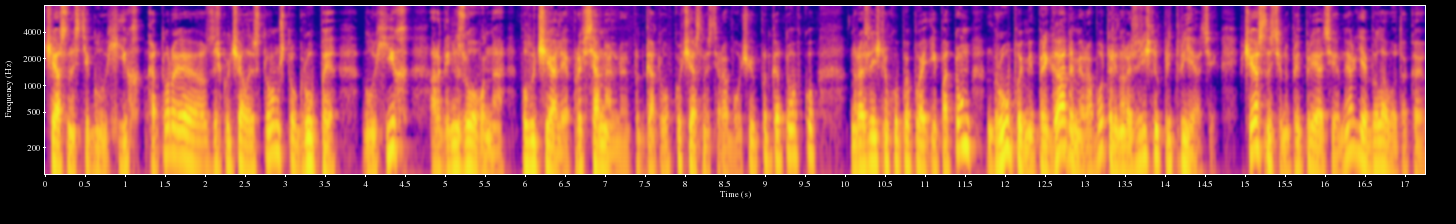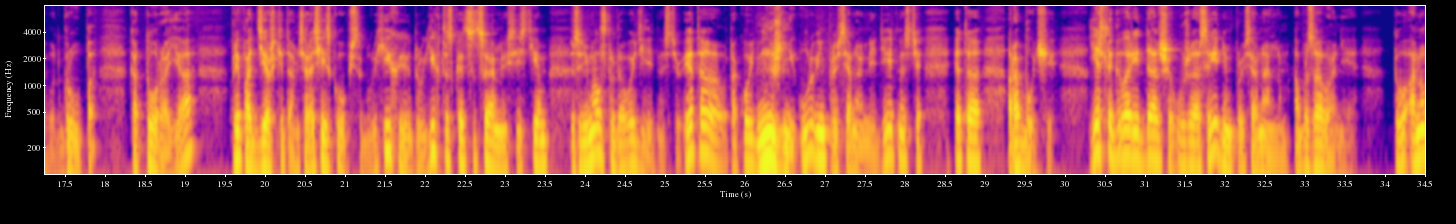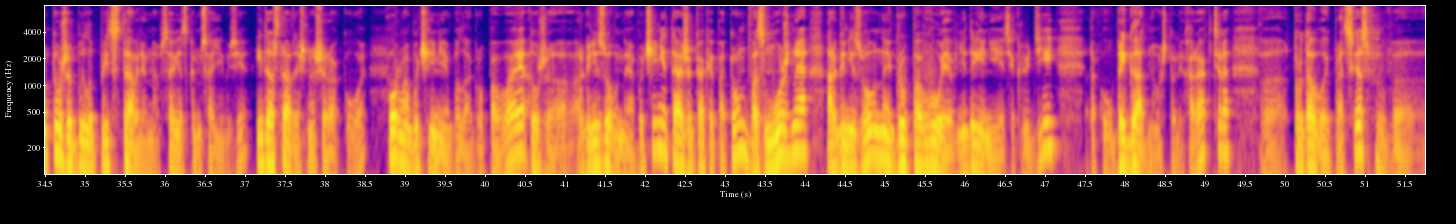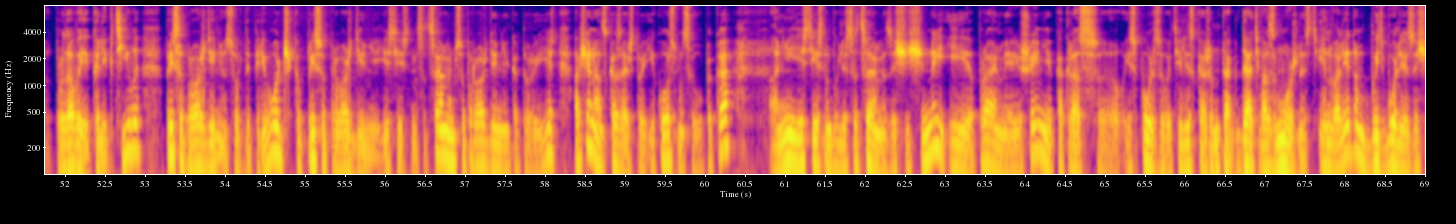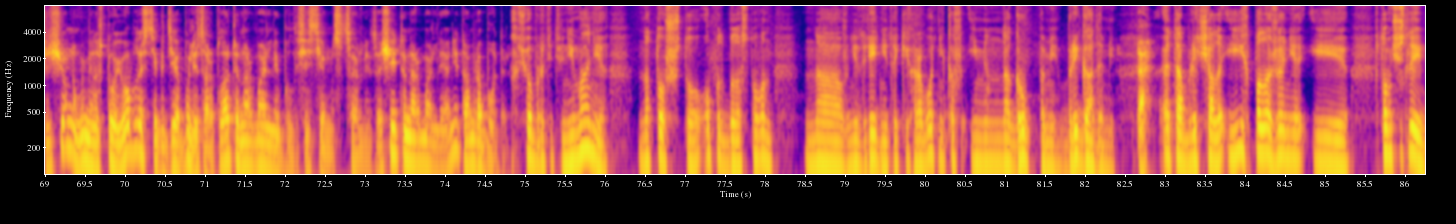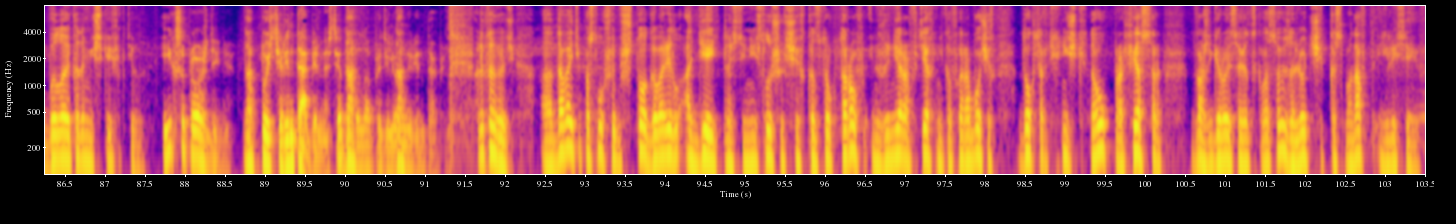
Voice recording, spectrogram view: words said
частности глухих, которая заключалась в том, что группы глухих организованно получали профессиональную подготовку, в частности рабочую подготовку на различных УПП, и потом группами, бригадами работали на различных предприятиях. В частности, на предприятии «Энергия» была вот такая вот группа, которая при поддержке там, Всероссийского общества глухих и других, так сказать, социальных систем занималась трудовой деятельностью. Это такой нижний уровень профессиональной деятельности, это рабочие. Если говорить дальше уже о среднем профессиональном образовании, то оно тоже было представлено в Советском Союзе и достаточно широко. Форма обучения была групповая, тоже организованное обучение, так же, как и потом возможное организованное групповое внедрение этих людей, такого бригадного, что ли, характера, в трудовой процесс, в трудовые коллективы при сопровождении сурдопереводчиков, при сопровождении, естественно, социальном сопровождении, которое есть. Вообще, надо сказать, что и космос, и УПК, они, естественно, были социально защищены, и правильное решение решение как раз э, использовать или, скажем так, дать возможность инвалидам быть более защищенным именно в той области, где были зарплаты нормальные, была система социальной защиты нормальная, они там работали. Хочу обратить внимание на то, что опыт был основан на внедрении таких работников именно группами, бригадами. Да. Это облегчало и их положение, и в том числе и было экономически эффективно и их сопровождение. Да. То есть рентабельность. Это да. была определенная да. рентабельность. Александр Ильич, а давайте послушаем, что говорил о деятельности неслышащих конструкторов, инженеров, техников и рабочих доктор технических наук, профессор, дважды Герой Советского Союза, летчик-космонавт Елисеев.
